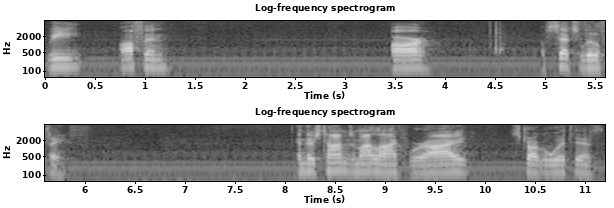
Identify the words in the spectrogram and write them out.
We often are of such little faith. And there's times in my life where I struggle with this,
